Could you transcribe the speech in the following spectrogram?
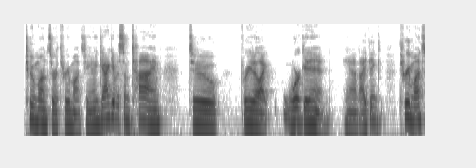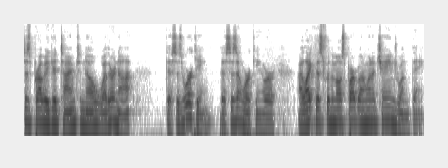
two months or three months. You know, you gotta give it some time to for you to like work it in. And I think three months is probably a good time to know whether or not this is working, this isn't working, or I like this for the most part, but I want to change one thing.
